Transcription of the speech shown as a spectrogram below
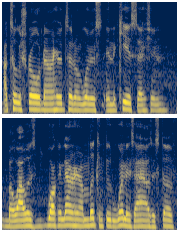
I took a stroll down here to the women's in the kids section. But while I was walking down here, I'm looking through the women's aisles and stuff.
